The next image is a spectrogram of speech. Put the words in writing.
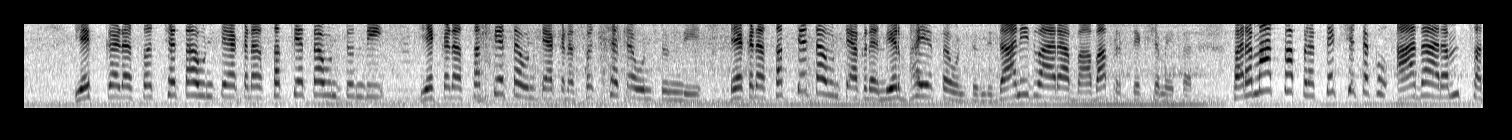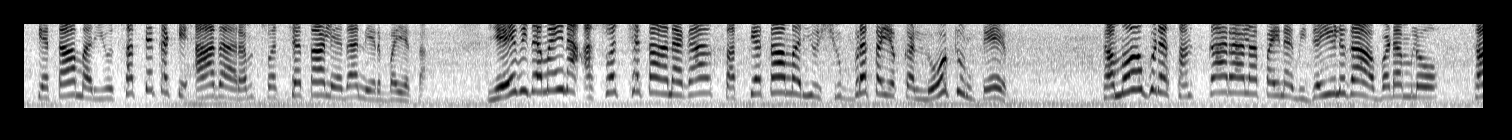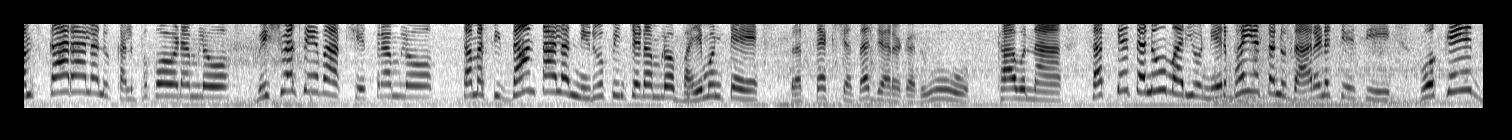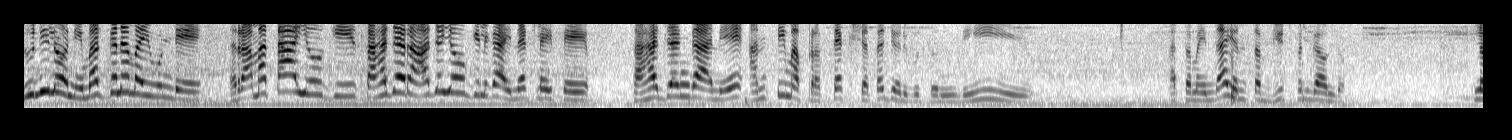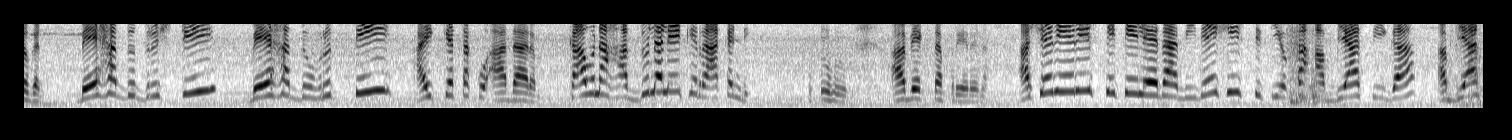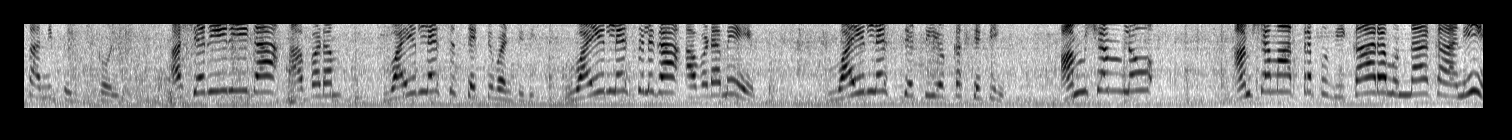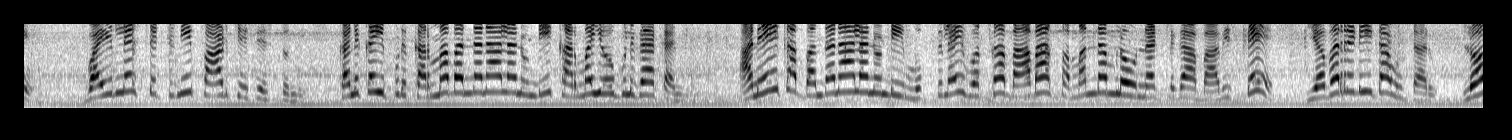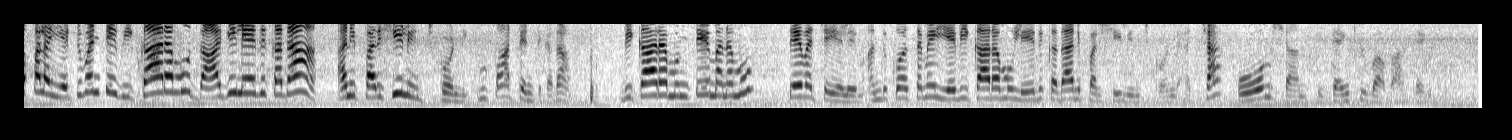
ఎక్కడ స్వచ్ఛత ఉంటే అక్కడ సత్యత ఉంటుంది. ఎక్కడ సత్యత ఉంటే అక్కడ స్వచ్ఛత ఉంటుంది. ఎక్కడ సత్యత ఉంటే అక్కడ నిర్భయత ఉంటుంది. దాని ద్వారా బాబా ప్రత్యక్షమవుతారు. పరమాత్మ ప్రత్యక్షతకు ఆధారం సత్యత మరియు సత్యతకి ఆధారం స్వచ్ఛత లేదా నిర్భయత. ఏ విధమైన అస్వచ్ఛత అనగా సత్యత మరియు శుభ్రత యొక్క లోటుంటే తమోగుణ సంస్కారాలపైన విజయులుగా అవ్వడంలో సంస్కారాలను కలుపుకోవడంలో విశ్వసేవా క్షేత్రంలో తమ సిద్ధాంతాలను నిరూపించడంలో భయముంటే ప్రత్యక్షత జరగదు. కావున సత్యతను మరియు నిర్భయతను ధారణ చేసి ఒకే ధునిలో నిమగ్నమై ఉండే రమతాయోగి సహజ రాజయోగిలుగా అయినట్లయితే సహజంగానే అంతిమ ప్రత్యక్షత జరుగుతుంది. అర్థమైందా? ఎంత బ్యూటిఫుల్గా ఉందో. స్లోగన్ బేహద్దు దృష్టి బేహద్దు వృత్తి ఐక్యతకు ఆధారం. కావున హద్దులలేకి రాకండి. అవ్యక్త ప్రేరణ. అశరీరీ స్థితి లేదా విదేహీ స్థితి యొక్క అభ్యాసిగా అభ్యాసాన్ని పెంచుకోండి. అశరీరీగా అవ్వడం వైర్లెస్ సెట్ వంటిది. వైర్లెస్లుగా అవ్వడమే వైర్లెస్ సెట్ యొక్క సెట్టింగ్. అంశంలో అంశమాత్రపు వికారం ఉన్నా కానీ వైర్లెస్ సెట్ని పాడు చేసేస్తుంది. కనుక ఇప్పుడు కర్మ బంధనాల నుండి కర్మయోగులుగా కండి. అనేక బంధనాల నుండి ముక్తులై ఒక్క బాబా సంబంధంలో ఉన్నట్లుగా భావిస్తే ఎవరు రెడీగా ఉంటారు? లోపల ఎటువంటి వికారము దాగిలేదు కదా అని పరిశీలించుకోండి. ఇంపార్టెంట్ కదా. వికారం ఉంటే మనము సేవ చేయలేము అందుకోసమే ఏ వికారము లేదు కదా అని పరిశీలించుకోండి. అచ్చా! ఓం శాంతి. Thank you Baba. Thank you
